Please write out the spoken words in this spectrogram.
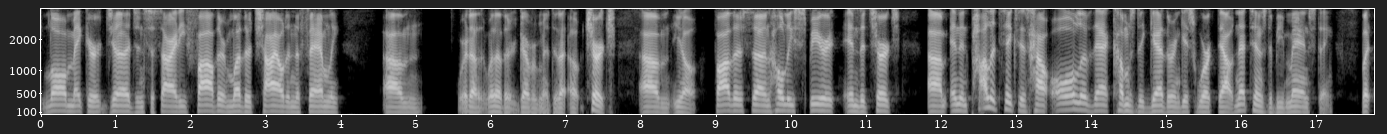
lawmaker, judge in society, father, mother, child in the family. Um, what other, what other government did I? Oh, church. Um, you know, Father, Son, Holy Spirit in the church. Um, and then politics is how all of that comes together and gets worked out. And that tends to be man's thing. But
